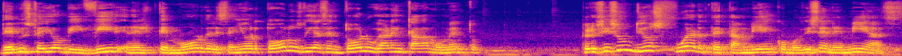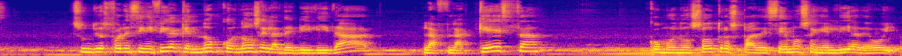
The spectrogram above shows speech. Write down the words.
Debe usted y yo vivir en el temor del Señor todos los días, en todo lugar, en cada momento. Pero si es un Dios fuerte también, como dice Nehemías, es un Dios fuerte, significa que no conoce la debilidad, la flaqueza, como nosotros padecemos en el día de hoy.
